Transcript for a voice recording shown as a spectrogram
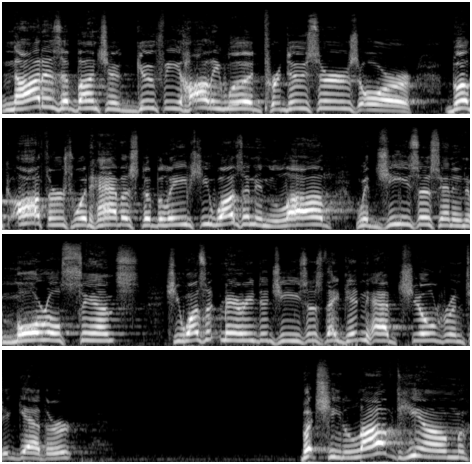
not as a bunch of goofy Hollywood producers or book authors would have us to believe. She wasn't in love with Jesus in an immoral sense. She wasn't married to Jesus. They didn't have children together. But she loved him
